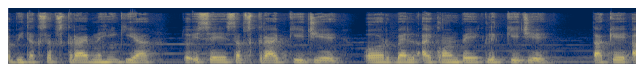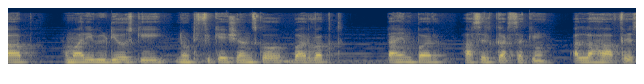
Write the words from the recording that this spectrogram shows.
अभी तक सब्सक्राइब नहीं किया तो इसे सब्सक्राइब कीजिए और बेल आइकॉन पर क्लिक कीजिए, ताकि आप हमारी वीडियोस की नोटिफिकेशंस को बर वक्त टाइम पर हासिल कर सकें। अल्लाह हाफिज़।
